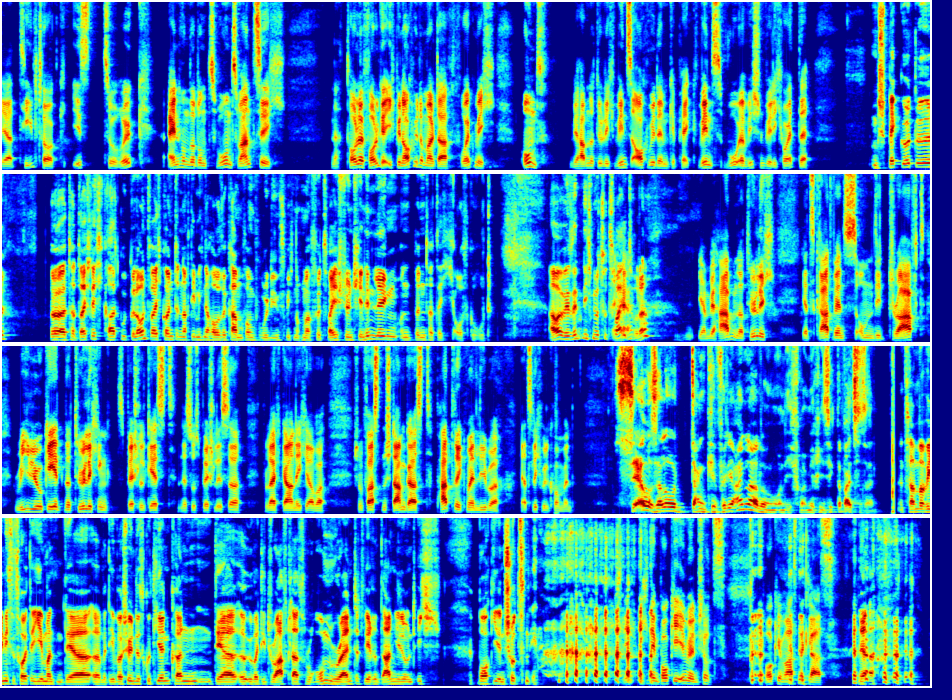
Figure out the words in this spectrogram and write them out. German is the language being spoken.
Der Teal Talk ist zurück. 122. Na, tolle Folge. Ich bin auch wieder mal da. Freut mich. Und wir haben natürlich Vince auch wieder im Gepäck. Vince, wo erwischen wir dich heute? Im Speckgürtel äh, tatsächlich gerade gut gelaunt, weil ich konnte, nachdem ich nach Hause kam vom Frühdienst, mich nochmal für zwei Stündchen hinlegen und bin tatsächlich ausgeruht. Aber wir sind nicht nur zu zweit, ja. oder? Ja, wir haben natürlich jetzt gerade, wenn es um die Draft Review geht, natürlich ein Special Guest. Ne, so special ist er vielleicht gar nicht, aber schon fast ein Stammgast. Patrick, mein Lieber, herzlich willkommen. Servus, hallo, danke für die Einladung und ich freue mich riesig dabei zu sein. Jetzt haben wir wenigstens heute jemanden, der, äh, mit dem wir schön diskutieren können, der äh, über die Draft Class rumrantet, während Daniel und ich Borki in Schutz nehmen. ich nehme nehm Borki immer in Schutz. Borki Masterclass. ja.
